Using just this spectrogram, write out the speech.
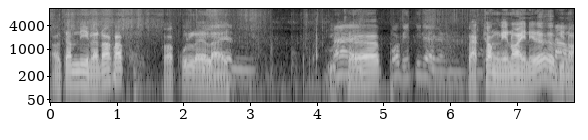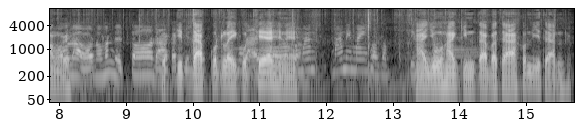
เอาจำนี่แหละเนาะครับ ขอบคุณหลายๆอีกครับ บ่บิดที่แรกกันฝากช่องน้อยๆนี่เด้อพี่น้องเลยเราเอาเนาะมันได้ต่อด่ากดกันติดตามกดไลค์กดแชร์ให้แหน่มามาไม่ไม่เขากับเป็น หาอยู่หากินตามภาษาคนอีสานครับ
